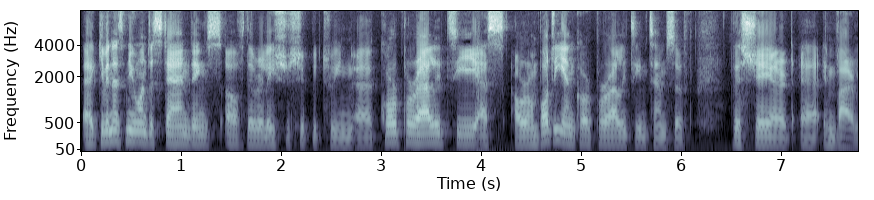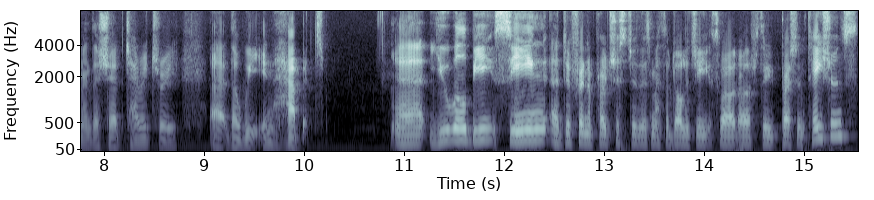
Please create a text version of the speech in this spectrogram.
uh, given us new understandings of the relationship between uh, corporality as our own body and corporality in terms of the shared environment, the shared territory that we inhabit. Uh, you will be seeing uh, different approaches to this methodology throughout our three presentations,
